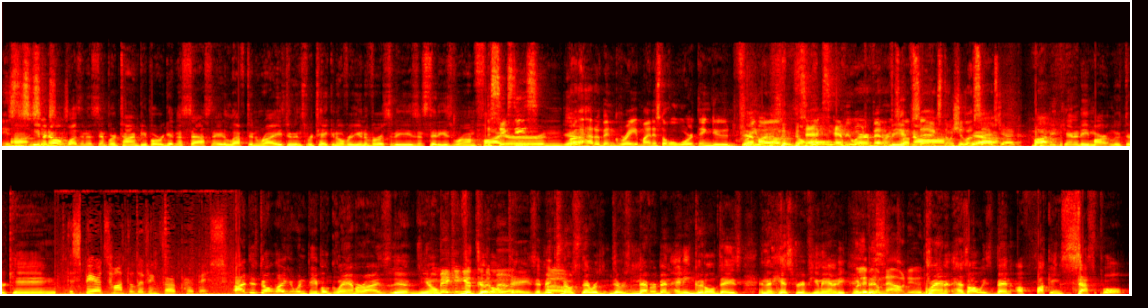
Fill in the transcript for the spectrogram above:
Uh, even though it wasn't a simpler time, people were getting assassinated left and right. Students were taking over universities, and cities were on fire. The 60s? And Bro, that had to have been great. Minus the whole war thing, dude. Free Yeah, minus love, the- the sex whole everywhere. Veterans Vietnam, love sex. Don't you love yeah. sex, Jack? Bobby Kennedy, Martin Luther King. The spirits haunt the living for a purpose. I just don't like it when people glamorize, uh, you know, Making the it good the old moon? days. It makes Oh. no. There was, there's never been any good old days in the history of humanity. We're living This them now, dude. Planet has always been a fucking cesspool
